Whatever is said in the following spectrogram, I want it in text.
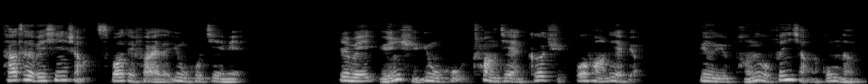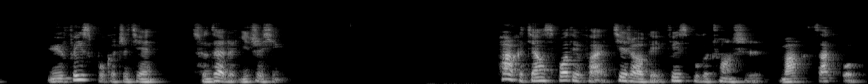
他特别欣赏 Spotify 的用户界面，认为允许用户创建歌曲播放列表并与朋友分享的功能与 Facebook 之间存在着一致性。Park 将 Spotify 介绍给 Facebook 创始人 Mark Zuckerberg。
